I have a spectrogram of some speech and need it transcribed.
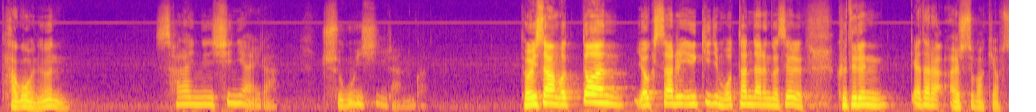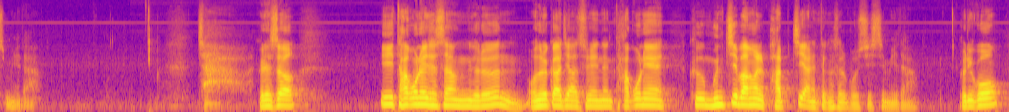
다곤은 살아있는 신이 아니라 죽은 신이라는 것. 더 이상 어떠한 역사를 일으키지 못한다는 것을 그들은 깨달아 알 수밖에 없습니다. 자, 그래서 이 다곤의 세상들은 오늘까지 아수에 있는 다곤의 그 문지방을 밟지 않았던 것을 볼 수 있습니다. 그리고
